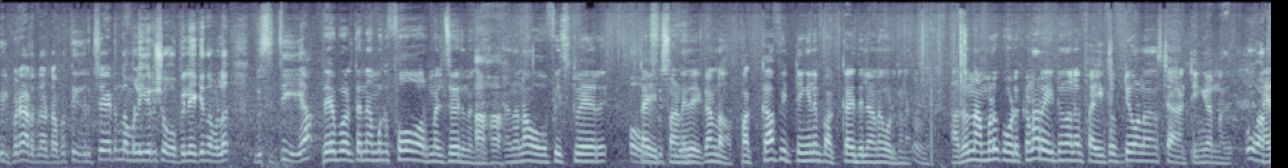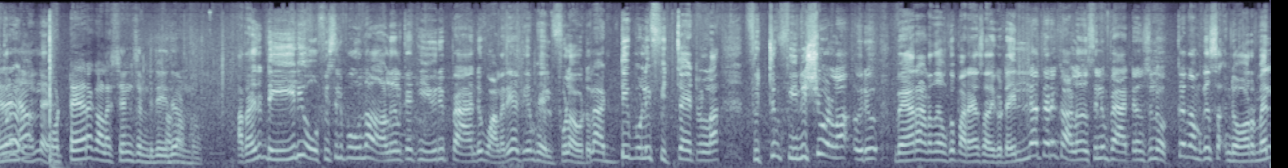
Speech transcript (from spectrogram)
വിൽപ്പന നടത്തുന്നത് അപ്പോൾ തീർച്ചയായിട്ടും നമ്മൾ ഈ ഒരു ഷോപ്പിലേക്ക് നമ്മൾ വിസിറ്റ് ചെയ്യുക. അതേപോലെ തന്നെ നമുക്ക് ഫോർമൽസ് വരുന്നുണ്ട്. എന്നാൽ ഓഫീസ് വെയർ ടൈപ്പ് ആണ് ഇത്. കണ്ടോ? പക്ക ഫിറ്റിങ്ങിലും പക്ക ഇതിലാണ് കൊടുക്കുന്നത് അതും നമ്മൾ കൊടുക്കുന്ന റേറ്റ് എന്ന് പറഞ്ഞാൽ ഫൈവ് ഫിഫ്റ്റി ആണ് സ്റ്റാർട്ടിങ് പറഞ്ഞത് ഒട്ടേറെ കളക്ഷൻസ് ഉണ്ട്. ഇത് കണ്ടോ? അതായത് ഡെയിലി ഓഫീസിൽ പോകുന്ന ആളുകൾക്കൊക്കെ ഈ ഒരു പാന്റ് വളരെയധികം ഹെൽപ്ഫുൾ ആവട്ടെ. അടിപൊളി ഫിറ്റ് ആയിട്ടുള്ള ഫിറ്റും ഫിനിഷും ഉള്ള ഒരു വേറാണെന്ന് നമുക്ക് പറയാൻ സാധിക്കട്ടെ. എല്ലാത്തരം കളേഴ്സിലും പാറ്റേൺസിലും ഒക്കെ നമുക്ക് നോർമൽ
